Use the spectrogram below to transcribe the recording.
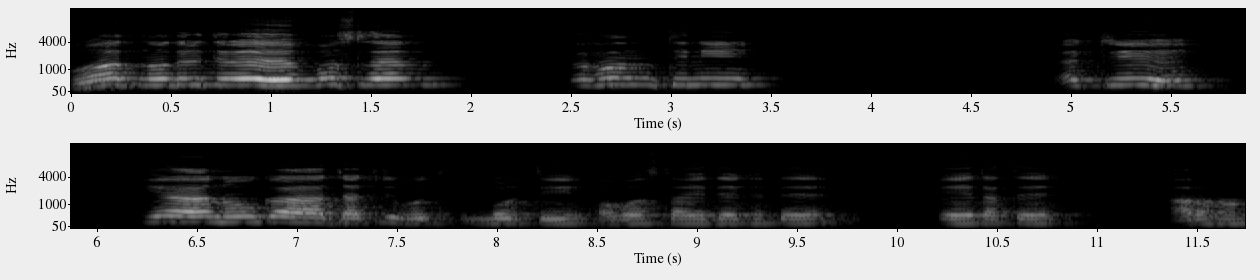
ফুরাত নদীর তীরে পৌঁছলেন তখন তিনি একটি খেয়া নৌকা যাত্রী ভর্তি অবস্থায় দেখতে পেয়ে তাতে আরোহণ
